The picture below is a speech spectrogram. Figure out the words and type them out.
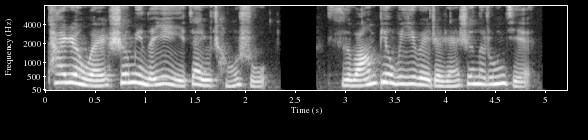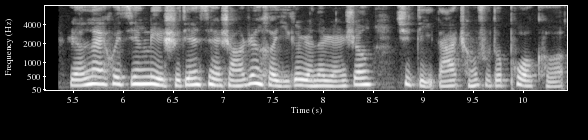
他认为生命的意义在于成熟，死亡并不意味着人生的终结，人类会经历时间线上任何一个人的人生去抵达成熟的破壳。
